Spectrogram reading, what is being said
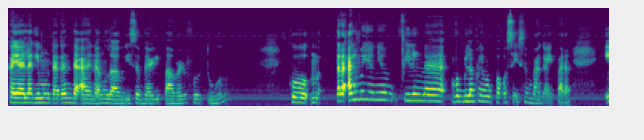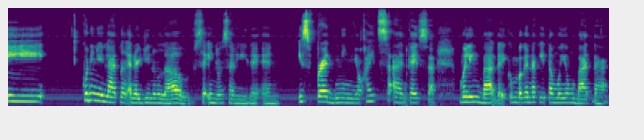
Kaya lagi mong tatandaan, ang love is a very powerful tool. Kung, tara, alam mo yun yung feeling na wag lang kayo mag-focus sa isang bagay. Parang, i, kunin nyo yung lahat ng energy ng love sa inyong sarili and i-spread ninyo kahit saan, kahit sa maling bagay. Kumbaga nakita mo yung bata,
